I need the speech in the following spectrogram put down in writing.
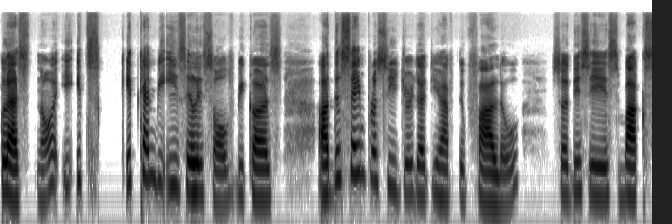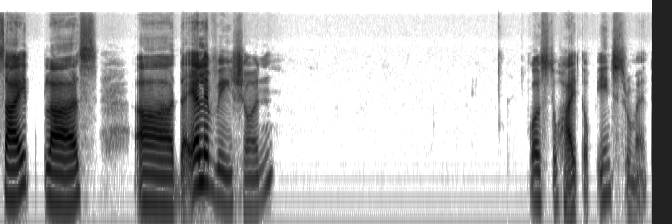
class no it's it can be easily solved because uh, the same procedure that you have to follow. So this is backsight plus uh, the elevation equals to height of instrument.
